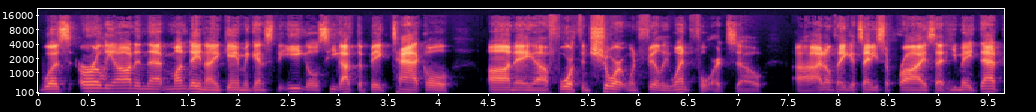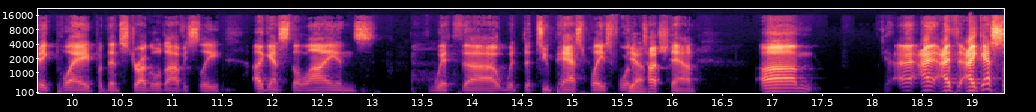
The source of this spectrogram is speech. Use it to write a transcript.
was early on in that Monday night game against the Eagles. He got the big tackle on a uh, fourth and short when Philly went for it. So uh, I don't think it's any surprise that he made that big play, but then struggled, obviously, against the Lions with uh, with the two pass plays for Yeah. the touchdown. Um, I, I, I guess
